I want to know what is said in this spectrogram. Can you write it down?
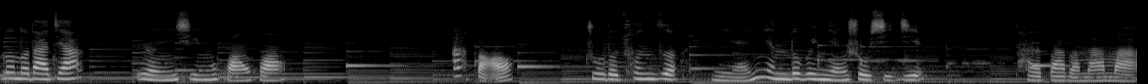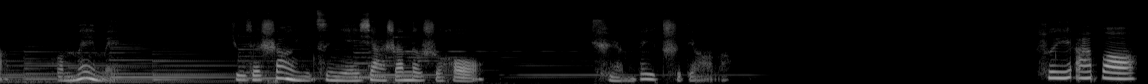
弄得大家人心惶惶。阿宝住的村子。年年都被年兽袭击，他的爸爸妈妈和妹妹就在上一次年下山的时候全被吃掉了。所以阿宝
